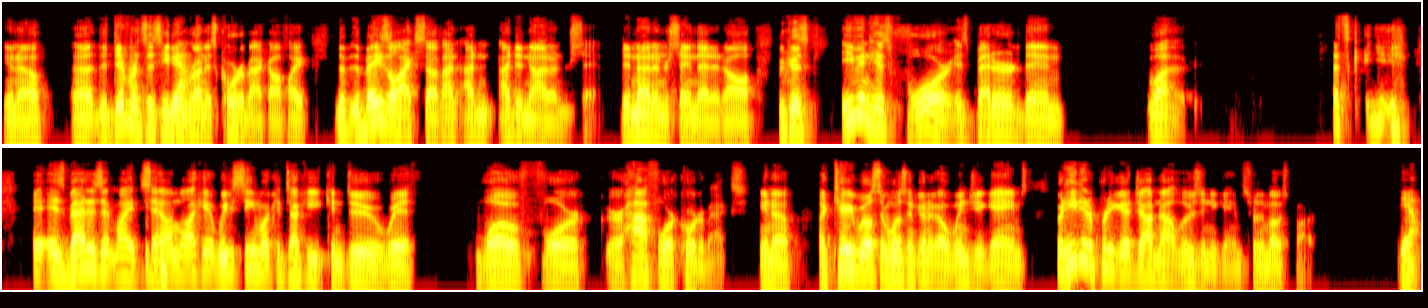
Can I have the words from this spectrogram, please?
You know, uh, the difference is he didn't run his quarterback off like the the Bazelak stuff. I, I I did not understand. Did not understand that at all because even his floor is better than what that's you, as bad as it might sound like it. We've seen what Kentucky can do with low floor or high floor quarterbacks. You know, like Terry Wilson wasn't going to go win you games, but he did a pretty good job not losing you games for the most part. Yeah.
